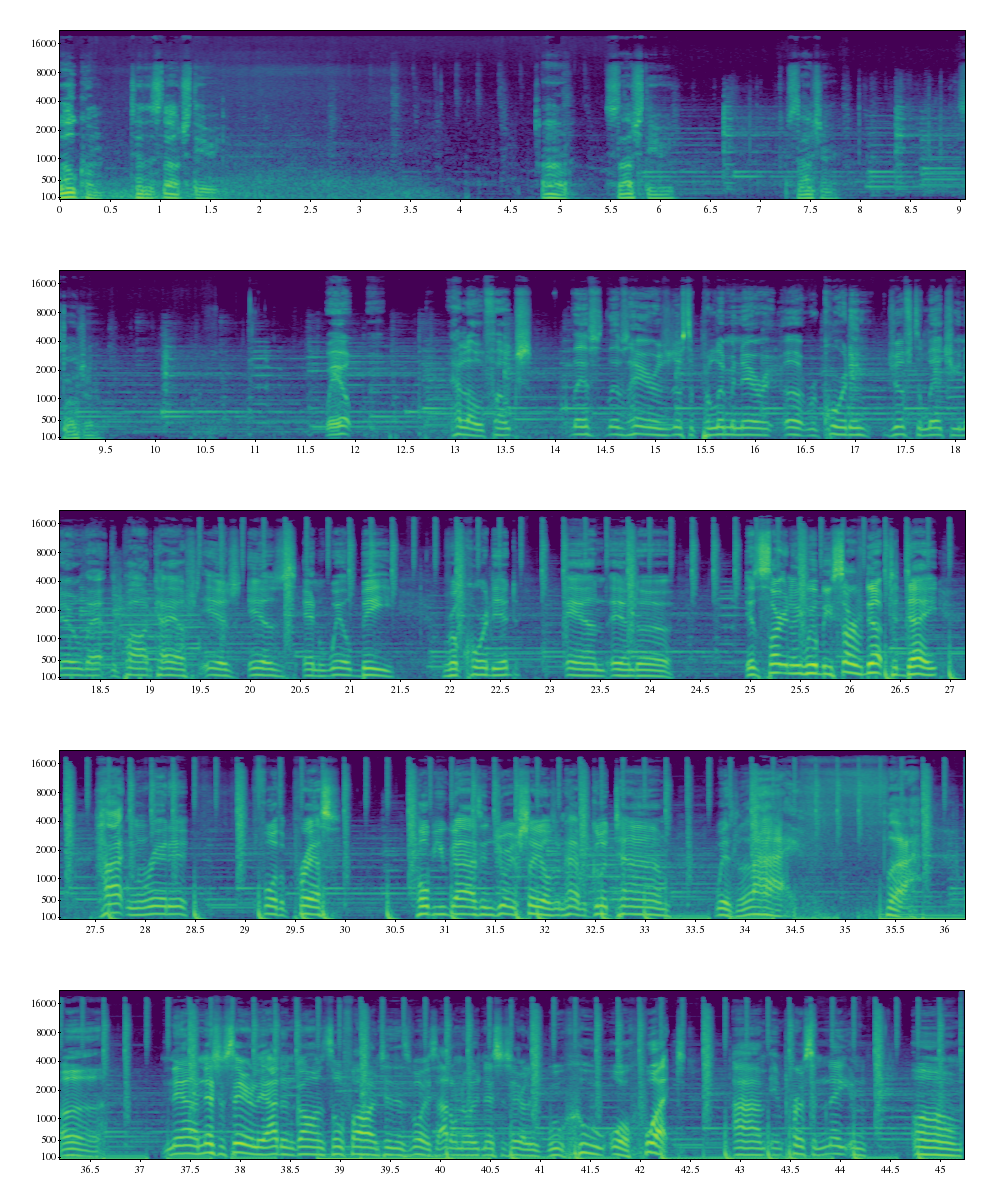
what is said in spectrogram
Welcome to the Slouch Theory. Oh, Slouch Theory. Slouching. Slouching. Well, hello, folks. This this here is just a preliminary uh, recording, just to let you know that the podcast is is and will be recorded, and and uh, it certainly will be served up today, hot and ready for the press. Hope you guys enjoy yourselves and have a good time with life. Uh, now necessarily I done gone so far into this voice, I don't know necessarily who or what I'm impersonating. Um,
